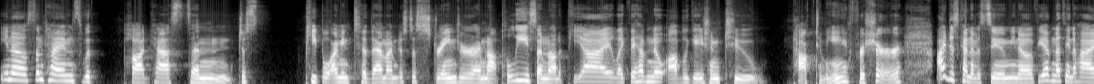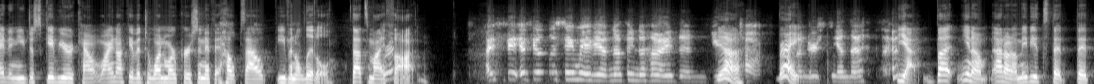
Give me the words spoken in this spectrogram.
you know, sometimes with podcasts and just people, I mean, to them, I'm just a stranger. I'm not police. I'm not a PI. Like they have no obligation to talk to me for sure. I just kind of assume, you know, if you have nothing to hide and you just give your account, why not give it to one more person if it helps out even a little? That's my Right. thought. I feel, I feel the same way. If you have nothing to hide, then you Yeah, can talk. Right. Understand that. yeah, but you know, I don't know. Maybe it's that that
